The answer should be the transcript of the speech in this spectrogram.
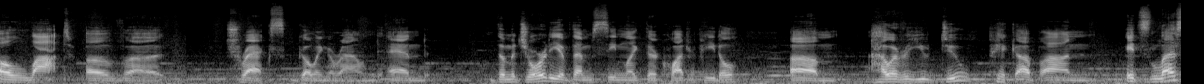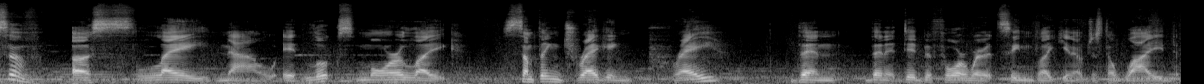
a lot of uh, tracks going around, and the majority of them seem like they're quadrupedal. Um, however, you do pick up on it's less of a sleigh now. It looks more like something dragging prey than than it did before, where it seemed like you know just a wide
